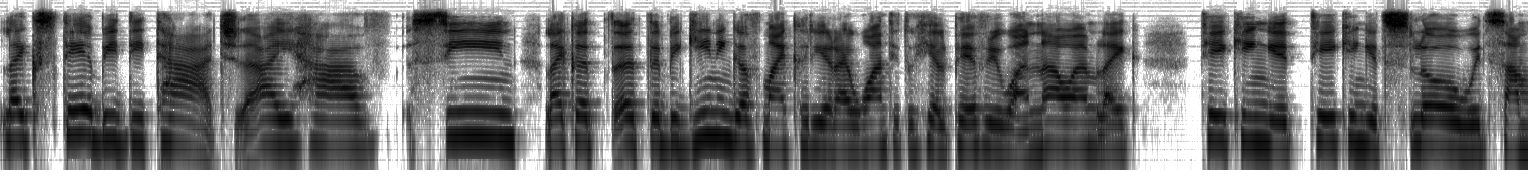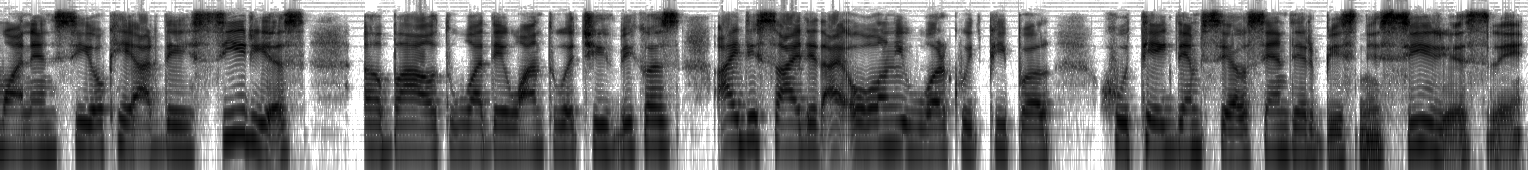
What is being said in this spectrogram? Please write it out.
like stay a bit detached. I have seen like at, at the beginning of my career I wanted to help everyone. Now I'm like taking it taking it slow with someone and see okay are they serious about what they want to achieve because I decided I only work with people who take themselves and their business seriously.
